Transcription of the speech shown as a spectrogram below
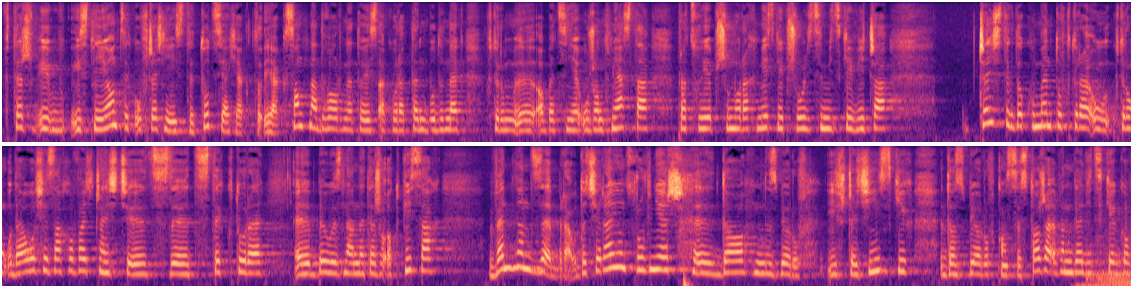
W też istniejących ówcześnie instytucjach, jak, to, jak Sąd Nadworny, to jest akurat ten budynek, w którym obecnie Urząd Miasta pracuje przy murach miejskich, przy ulicy Mickiewicza. Część z tych dokumentów, które, u- którą udało się zachować, część y, z, z tych, które y, były znane też w odpisach, Wendland zebrał, docierając również y, do zbiorów i szczecińskich, do zbiorów konsystorza ewangelickiego.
